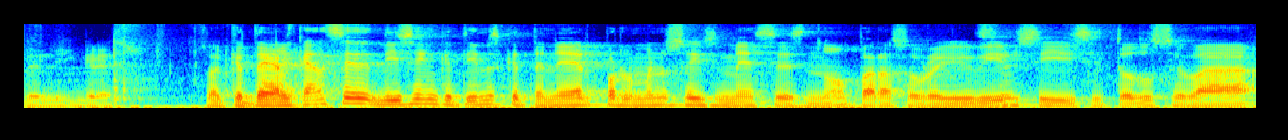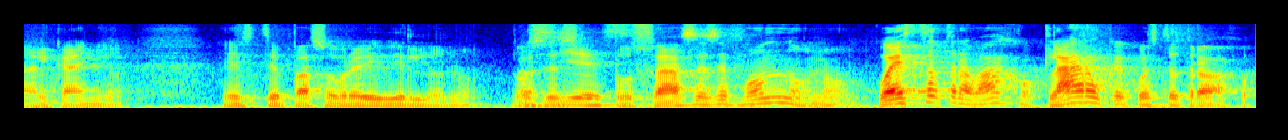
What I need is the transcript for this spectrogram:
del ingreso. O sea, que te alcance, dicen que tienes que tener por lo menos seis meses, ¿no? Para sobrevivir si, si todo se va al caño este, para sobrevivirlo, ¿no? Entonces, pues haz ese fondo, ¿no? Cuesta trabajo, claro que cuesta trabajo,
